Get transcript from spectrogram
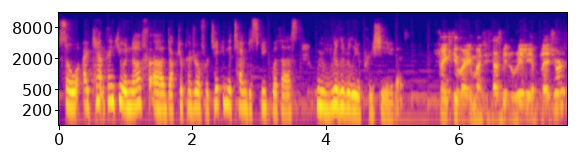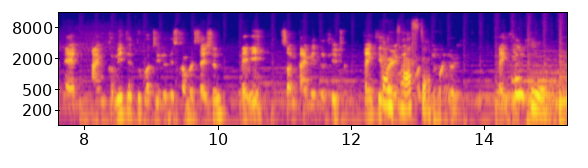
So I can't thank you enough, uh, Dr. Pedró, for taking the time to speak with us. We really, really appreciate it. Thank you very much. It has been really a pleasure, and I'm committed to continue this conversation maybe sometime in the future. Thank you Fantastic. very much for doing Thank you. Thank you.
